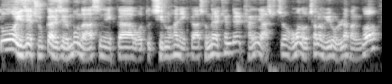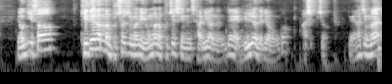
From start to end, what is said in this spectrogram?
또 이제 주가 이제 음봉 나왔으니까 뭐 또 지루하니까 전날 캔들 당연히 아쉽죠. 5만 5천 원 위로 올라간 거 여기서 기대감만 붙여주면 6만원 붙일 수 있는 자리였는데 밀려 내려온 거 아쉽죠. 네, 하지만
